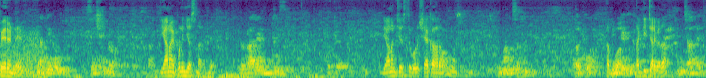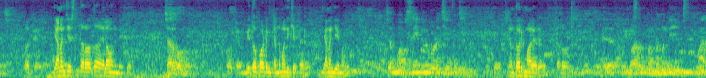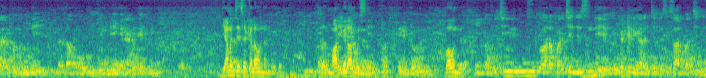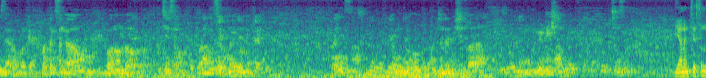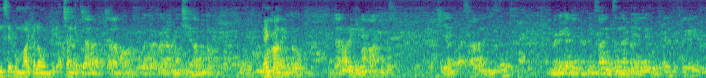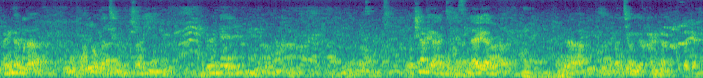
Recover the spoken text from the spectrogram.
పేరండి? నా పేరు ధ్యానం ఎప్పటి నుంచి చేస్తున్నారండి. ఓకే. ధ్యానం చేస్తూ కూడా శాకాహారం మాంసం. తక్కువ. తగ్గించారు కదా? చాలా ఓకే. ధ్యానం చేసిన తర్వాత ఎలా ఉంది మీకు? చాలా బాగుంది. ఓకే. మీతో పాటు ఇంకెంతమంది చెప్పారు? ధ్యానం చేయమని? మా స్నేహితులు కూడా చేపించారు ఓకే. ఎంతవరకు మారారు? చాలా వాళ్ళు కొంతమంది మారారు కొంతమంది దాదాపు నేను బీయింగ్ అడ్వకేట్ని ధ్యానం చేశాక ఎలా ఉందండి మీకు? అలా మార్పు ఎలా అనిపిస్తుంది? బాగుంది కదా? ఈ పత్రిజీ ద్వారా పరిచయం చేసింది వెంకటరెడ్డి గారు అని చెప్పేసి సార్ పరిచయం చేశారు. ఓకే. కొత్త సంఘ భవనంలో చేశాము. రామచంద్ర మిషన్ ద్వారా మెడిటేషన్ చేశాం ధ్యానం చేస్తున్నంతసేపు మార్పు ఎలా ఉంది? అప్పటి నుంచి చాలా చాలా బాగుంది. ఒక రకమైన మంచి అద్భుతం. థ్యాంక్ యూ అండి. జనవరికి మహా అద్భుతం చేయాలి. సాధన చేస్తే మేడం గారు చెప్పినట్టు సాధించిందంటే ఏం లేదు. మేడం గారు కూడా కోర్టులో పరిచయం ఒకసారి ఎప్పుడంటే దక్షిణాండ గారు అని చెప్పేసి లాయర్ గారు ఉన్నారు. ఉమ్. దగ్గర పరిచయం అయ్యారు మేడం గారు ఓకే అండి.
